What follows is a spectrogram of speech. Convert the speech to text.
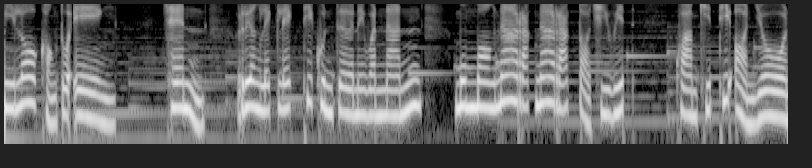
มีโลกของตัวเอง เช่น เรื่องเล็กๆ ที่คุณเจอในวันนั้น มุมมองน่ารักน่ารักต่อชีวิต ความคิดที่อ่อนโยน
